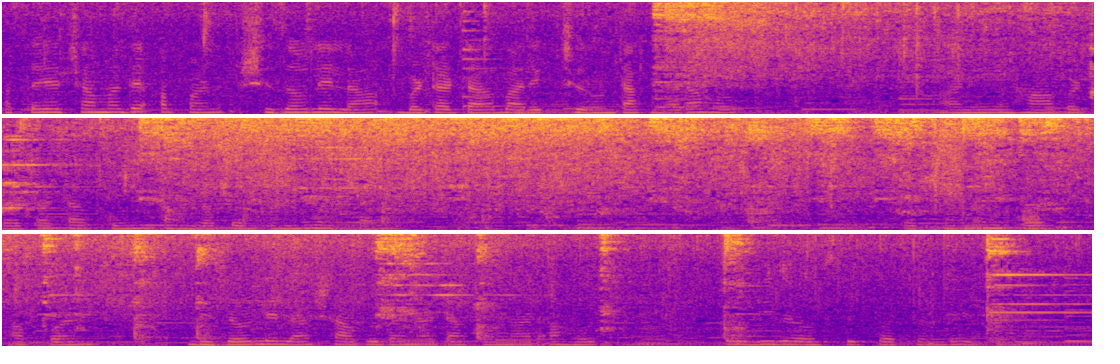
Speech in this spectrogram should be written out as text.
आता याच्यामध्ये आपण शिजवलेला बटाटा बारीक चिरून टाकणार आहोत. आणि हा बटाटा टाकून चांगला परतून घ्यायचा त्याच्यानंतर आपण भिजवलेला साबुदाणा टाकणार आहोत. तोही व्यवस्थित परतून घ्यायचा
